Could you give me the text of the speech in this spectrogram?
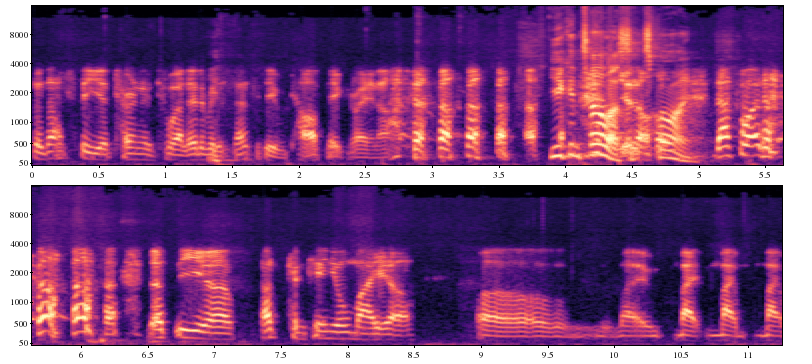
So that's the uh, turn into a little bit sensitive topic right now. you can tell us; you it's know, fine. That's what. that's the. Uh, let's continue my uh, uh, my, my, my, my,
